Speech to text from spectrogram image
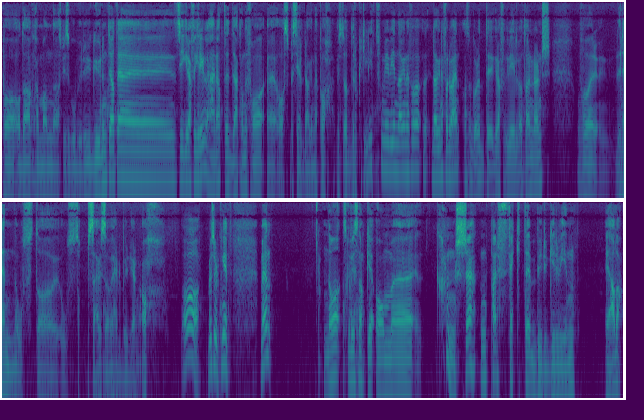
på, og da kan man da spise god burger. Grunnen til at jeg sier Graffegrill, er at da kan du få, uh, og spesielt dagene på Hvis du har drukket litt for mye vin dagene, for, dagene forveien, og så går du til Graffegrill og tar en lunsj, og får rennende ost og soppsaus over hele burgeren. Åh, åh blir sulten, gitt. Men nå skal vi snakke om uh, kanskje den perfekte burgervinen. Ja da.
